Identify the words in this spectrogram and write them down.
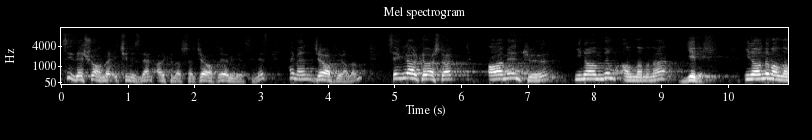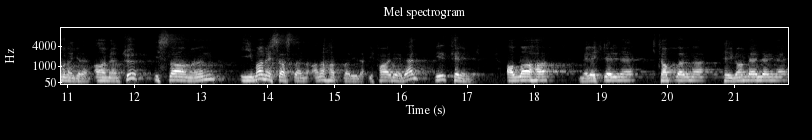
Siz de şu anda içinizden arkadaşlar cevaplayabilirsiniz. Hemen cevaplayalım. Sevgili arkadaşlar amentü inandım anlamına gelir. İnandım anlamına gelen amentü İslam'ın iman esaslarını ana hatlarıyla ifade eden bir terimdir. Allah'a, meleklerine, kitaplarına, peygamberlerine,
